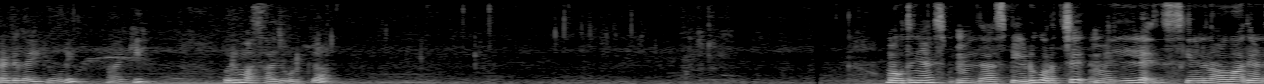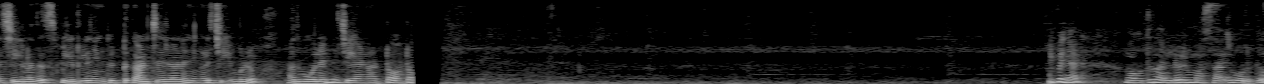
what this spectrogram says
രണ്ട് കൈക്കും കൂടി ആക്കി ഒരു മസാജ് കൊടുക്കുക. മുഖത്ത് ഞാൻ എന്താ സ്പീഡ് കുറച്ച് മെല്ലെ സ്കിന്നിന് നോവാതെയാണ് ചെയ്യുന്നത്. സ്പീഡിൽ ഞങ്ങൾക്ക് ഇട്ട് കാണിച്ചു തരികയാണ്. നിങ്ങൾ ചെയ്യുമ്പോഴും അതുപോലെ തന്നെ ചെയ്യണം കേട്ടോ. ഇപ്പം ഞാൻ മുഖത്ത് നല്ലൊരു മസാജ് കൊടുത്തു.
